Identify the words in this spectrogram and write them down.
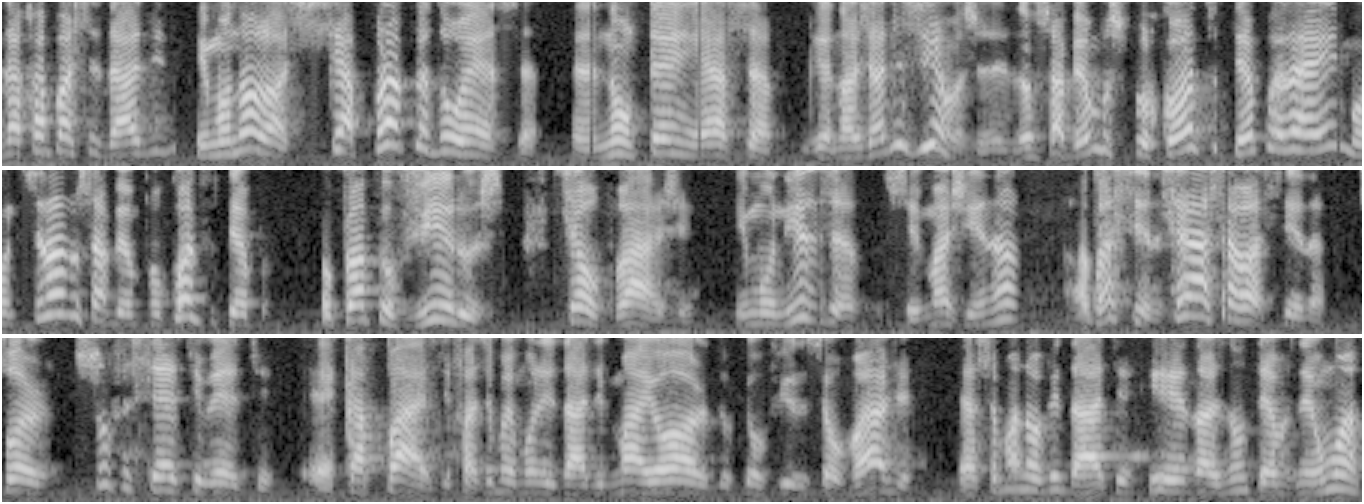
da capacidade imunológica. Se a própria doença é, não tem essa, nós já dizíamos, não sabemos por quanto tempo ela é imune. Se nós não sabemos por quanto tempo o próprio vírus selvagem imuniza, se imagina a vacina. Se essa vacina for suficientemente é, capaz de fazer uma imunidade maior do que o vírus selvagem, essa é uma novidade que nós não temos nenhuma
